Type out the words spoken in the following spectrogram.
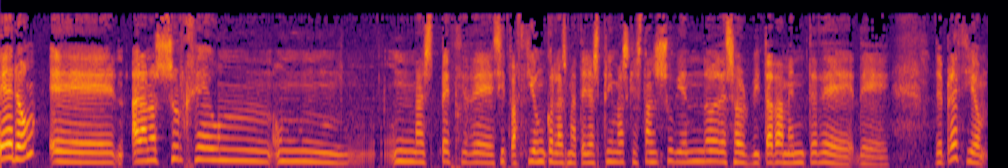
Pero eh, ahora nos surge un- un- una especie de situación con las materias primas que están subiendo desorbitadamente de, precio.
